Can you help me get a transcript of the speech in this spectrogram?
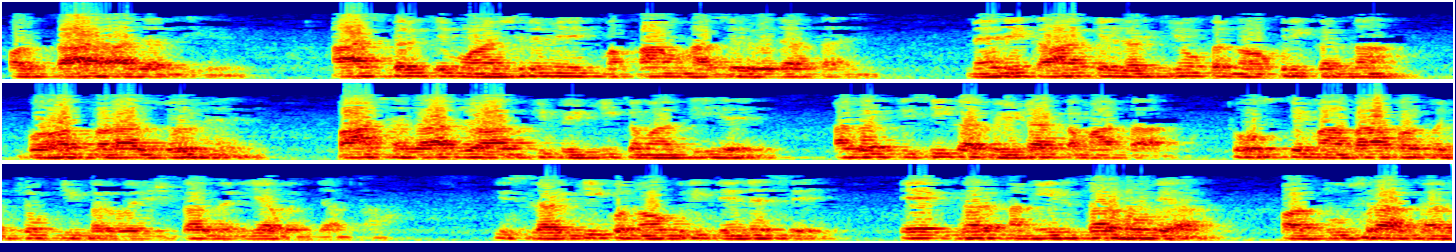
اور کار آ جاتی ہے۔ آج کل کے معاشرے میں ایک مقام حاصل ہو جاتا ہے۔ میں نے کہا کہ لڑکیوں کا نوکری کرنا بہت بڑا ظلم ہے۔ پانچ ہزار جو آپ کی بیٹی کماتی ہے، اگر کسی کا بیٹا کماتا تو اس کے ماں باپ اور بچوں کی پرورش کا ذریعہ بن جاتا۔ اس لڑکی کو نوکری دینے سے ایک گھر امیر تر ہو گیا اور دوسرا گھر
